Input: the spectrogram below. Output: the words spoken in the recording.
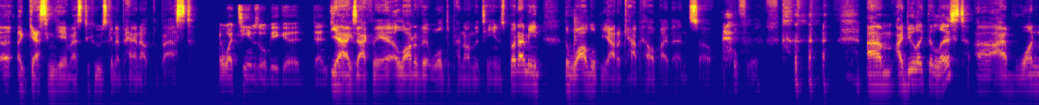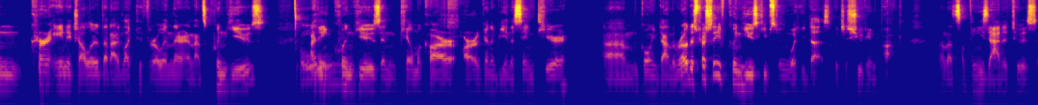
a, a guessing game as to who's going to pan out the best and what teams will be good then. Too. Yeah, exactly. A lot of it will depend on the teams, but I mean, the Wild will be out of cap hell by then, so hopefully. um, I do like the list. Uh, I have one current AHLer that I'd like to throw in there, and that's Quinn Hughes. Ooh. I think Quinn Hughes and Cale Makar are going to be in the same tier um, going down the road, especially if Quinn Hughes keeps doing what he does, which is shooting the puck. And that's something he's added to his,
